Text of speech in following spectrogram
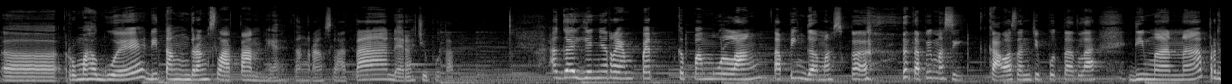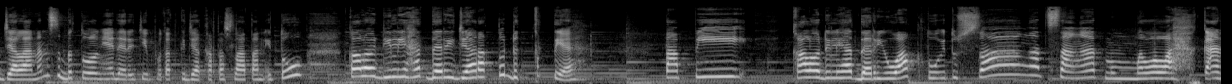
uh, rumah gue di Tangerang Selatan ya Tangerang Selatan daerah Ciputat agak-agak nyerempet ke Pamulang tapi nggak masuk ke tapi masih kawasan Ciputat lah. Di mana perjalanan sebetulnya dari Ciputat ke Jakarta Selatan itu kalau dilihat dari jarak tuh deket ya. Tapi kalau dilihat dari waktu itu sangat-sangat melelahkan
